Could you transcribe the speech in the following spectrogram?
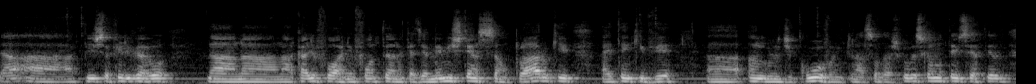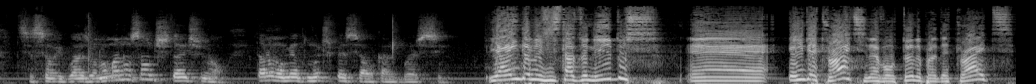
a, a, a pista que ele ganhou na, na, na, Califórnia, em Fontana, quer dizer, a mesma extensão. Claro que aí tem que ver uh, ângulo de curva, inclinação das curvas, que eu não tenho certeza se são iguais ou não, mas não são distantes, não. Está num momento muito especial o Carlos Busch, sim. E ainda nos Estados Unidos, é, em Detroit, né, voltando para Detroit,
